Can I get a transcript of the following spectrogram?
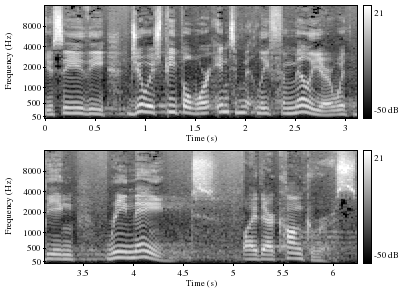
You see, the Jewish people were intimately familiar with being renamed by their conquerors.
